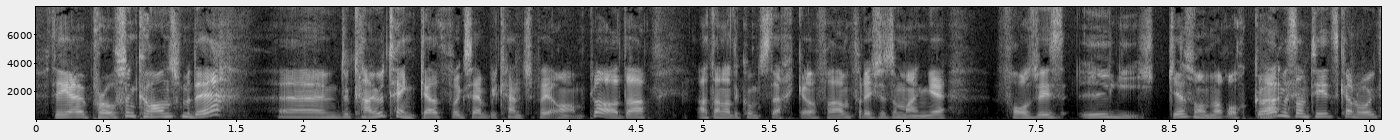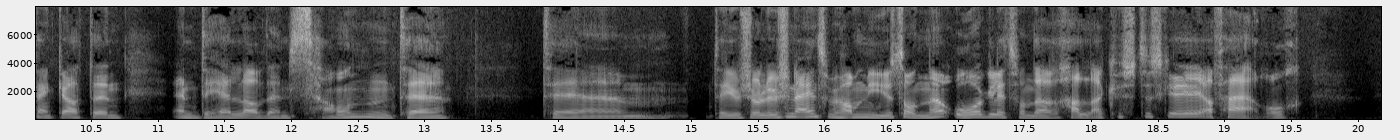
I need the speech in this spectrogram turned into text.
Det er jo pros and cons med det. Ehm, du kan jo tenke at for eksempel, kanskje på en annen plate at han hadde kommet sterkere fram, for det er ikke så mange forholdsvis like sånne rockere. Men samtidig kan du også tenke at en, en del av den sounden til, til, ehm, til Usual Illusion 1, som har mye sånne, og litt sånne der halvakustiske affærer,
